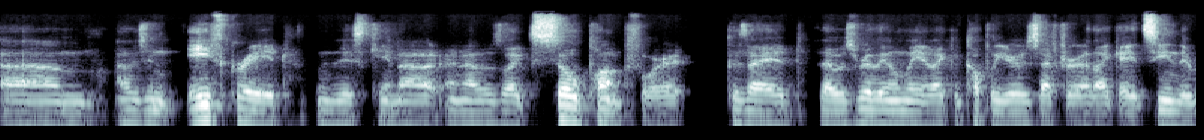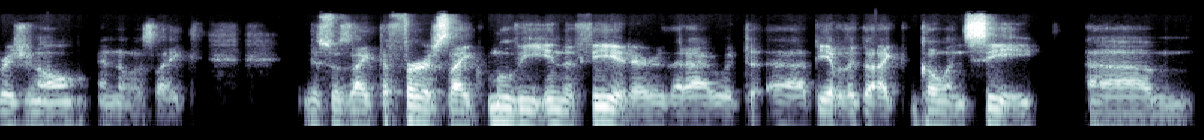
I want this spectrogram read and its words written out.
Um, I was in eighth grade when this came out, and I was like so pumped for it because I had that was really only like a couple years after I like I had seen the original, and it was like this was like the first like movie in the theater that I would uh, be able to go, like go and see um,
